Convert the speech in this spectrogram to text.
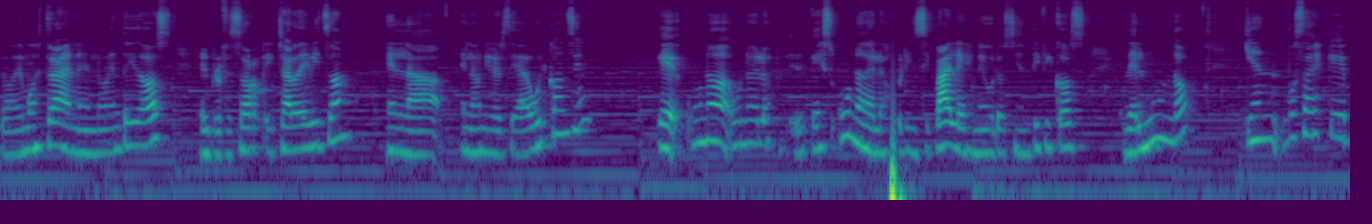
lo, demuestra en el 92 el profesor Richard Davidson en la, en la Universidad de Wisconsin que, uno, de los, que es uno de los principales neurocientíficos del mundo, quien, vos sabes que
